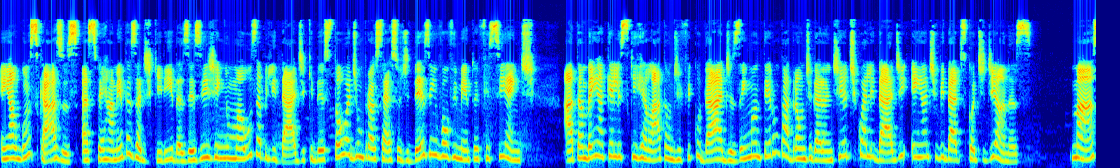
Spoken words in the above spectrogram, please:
Em alguns casos, as ferramentas adquiridas exigem uma usabilidade que destoa de um processo de desenvolvimento eficiente. Há também aqueles que relatam dificuldades em manter um padrão de garantia de qualidade em atividades cotidianas. Mas,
